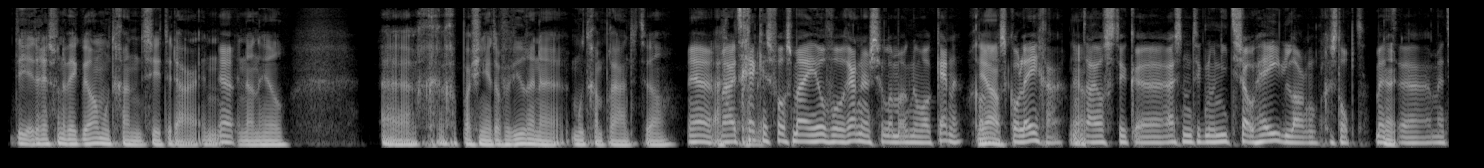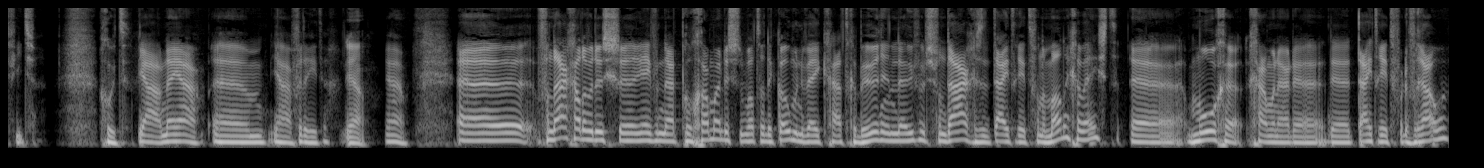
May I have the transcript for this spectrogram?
die de rest van de week wel moet gaan zitten daar. En, en dan heel eh, ge- gepassioneerd over wielrennen moet gaan praten. Terwijl, Ja, maar het gek is volgens mij heel veel renners zullen hem ook nog wel kennen. Gewoon Ja. als collega. Want Ja. hij, was natuurlijk, eh, hij is natuurlijk nog niet zo heel lang gestopt met, eh, met fietsen. Goed, ja, nou ja, ehm, ja verdrietig. ja, Ja. Eh, vandaag hadden we dus eh, even naar het programma. Dus wat er de komende week gaat gebeuren in Leuven. Dus vandaag is de tijdrit van de mannen geweest. Eh, morgen gaan we naar de, de tijdrit voor de vrouwen.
